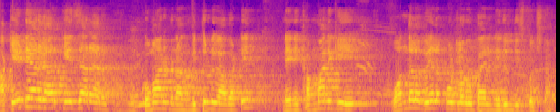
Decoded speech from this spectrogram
ఆ కేటీఆర్ గారు కేసీఆర్ గారు కుమారుడు నాకు మిత్రుడు కాబట్టి నేను ఈ ఖమ్మానికి వందల వేల కోట్ల రూపాయల నిధులు తీసుకొచ్చినాను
